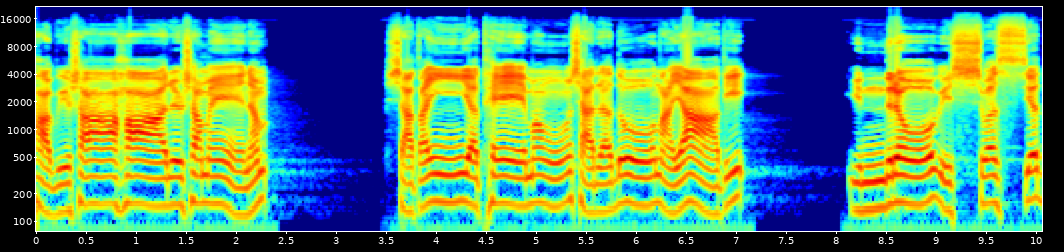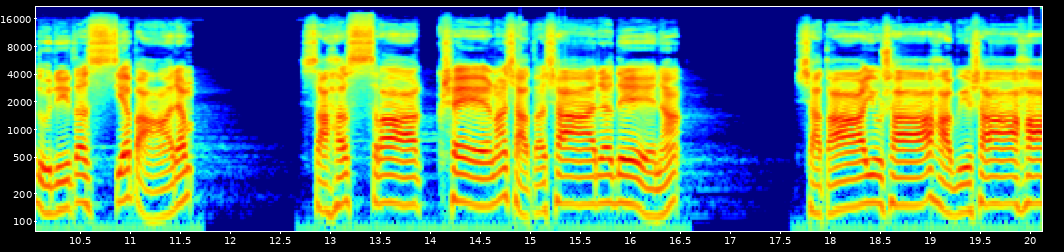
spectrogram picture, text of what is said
ഹവിഷാഹാരുഷമേനം ശതം യഥേമം ശരദോ നയാതി ഇന്ദ്രോ വിശ്വസ്യ ദുരിതസ്യ പാരം സഹസ്രാക്ഷേണ ശതശാരദേന ശതായുഷാ ഹവിഷാഹാരുഷമേനം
